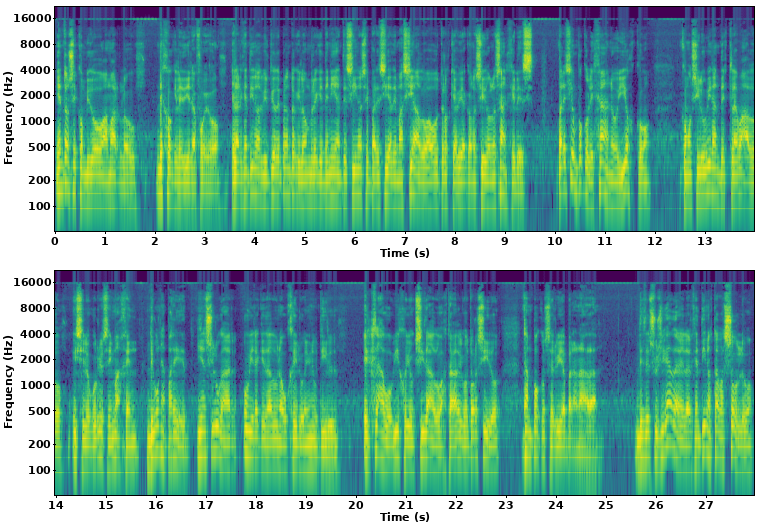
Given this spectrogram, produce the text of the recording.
Y entonces convidó a Marlowe. Dejó que le diera fuego. El argentino advirtió de pronto que el hombre que tenía ante sí no se parecía demasiado a otros que había conocido en Los Ángeles. Parecía un poco lejano y hosco, como si lo hubieran desclavado y se le ocurrió esa imagen de una pared y en su lugar hubiera quedado un agujero inútil. El clavo viejo y oxidado, hasta algo torcido, tampoco servía para nada. Desde su llegada el argentino estaba solo,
